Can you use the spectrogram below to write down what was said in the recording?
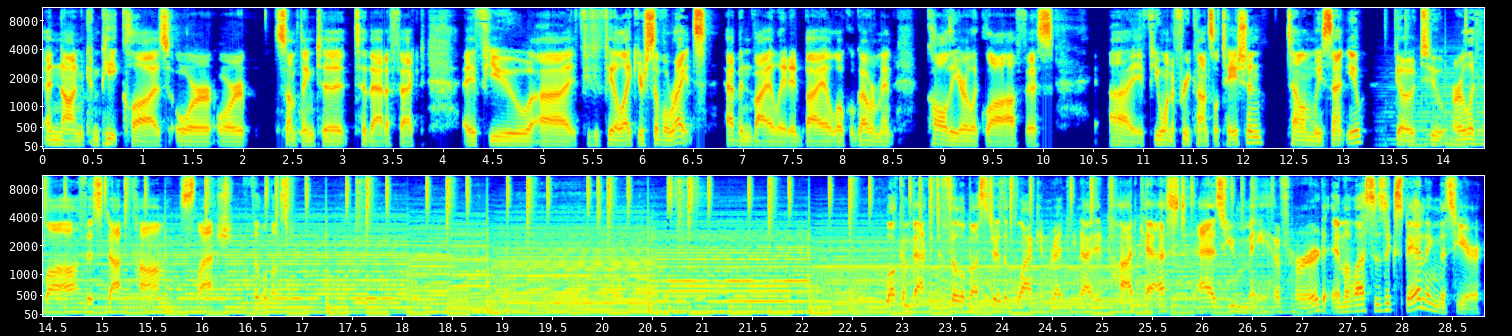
a non-compete clause or or something to to that effect. If you uh, if you feel like your civil rights have been violated by a local government, call the Ehrlich Law Office. Uh, if you want a free consultation, tell them we sent you. Go to ehrlichlawoffice.com slash filibuster. Welcome back to Filibuster, the Black and Red United podcast. As you may have heard, MLS is expanding this year.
